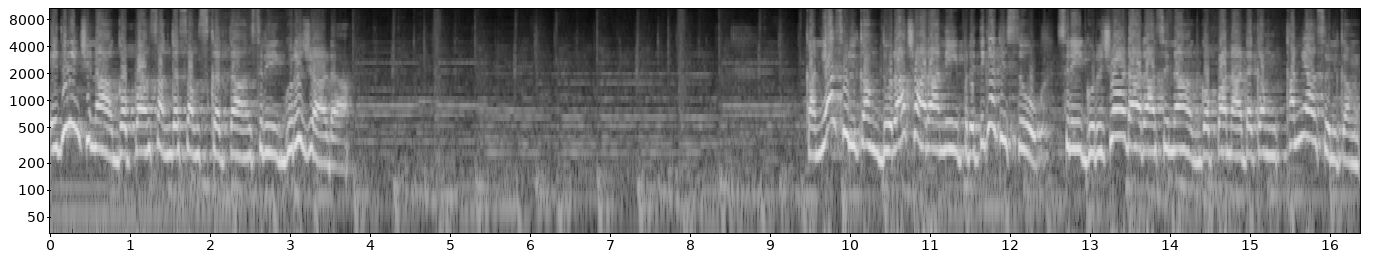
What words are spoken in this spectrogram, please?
ఎదిరించిన గొప్ప సంఘ సంస్కర్త శ్రీ గురుజాడ. కన్యాశుల్కం దురాచారాన్ని ప్రతిఘటిస్తూ శ్రీ గురుజాడ రాసిన గొప్ప నాటకం కన్యాశుల్కం.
